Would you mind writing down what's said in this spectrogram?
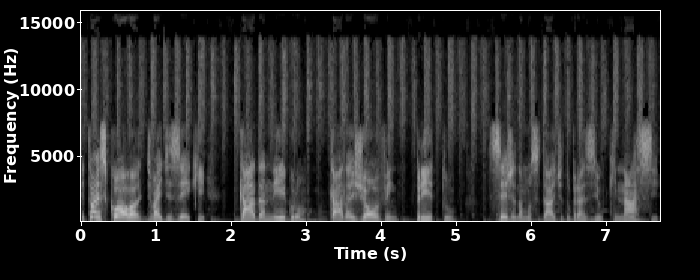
Então a escola vai dizer que cada negro, cada jovem preto, seja na mocidade do Brasil, que nasce,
